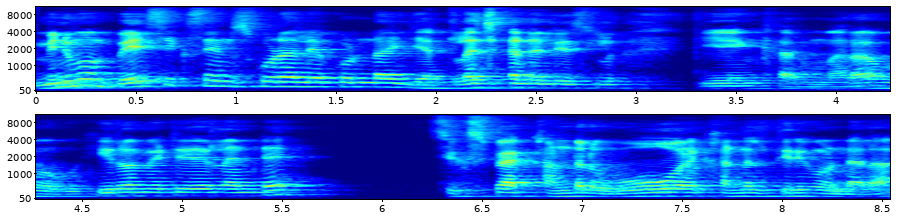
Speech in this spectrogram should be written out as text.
మినిమం బేసిక్ సెన్స్ కూడా లేకుండా ఎట్లా జర్నలిస్టులు ఏం కర్మరా బాబు? హీరో మెటీరియల్ అంటే సిక్స్ ప్యాక్ కండలు ఓవర్ కండలు తిరిగి ఉండాలా?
